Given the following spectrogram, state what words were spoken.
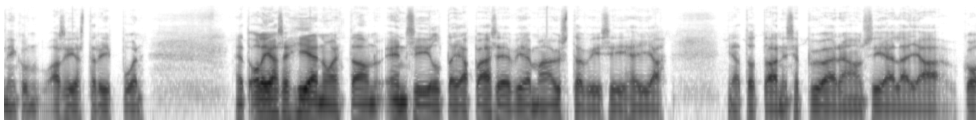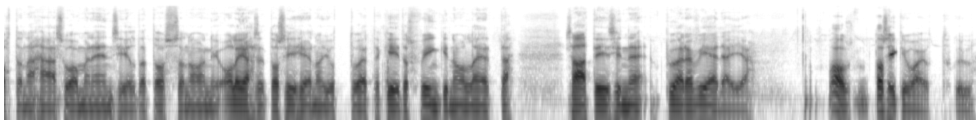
niin kuin asiasta riippuen. Et olihan se hieno, että on ensi ilta ja pääsee viemään ystäviä siihen ja, ja tota, niin se pyörä on siellä ja kohta nähdään Suomen ensi ilta tossa noin, niin olihan se tosi hieno juttu, että kiitos Finkinolle, että saatiin sinne pyörä viedä ja on tosi kiva juttu kyllä.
